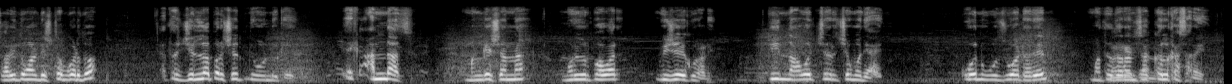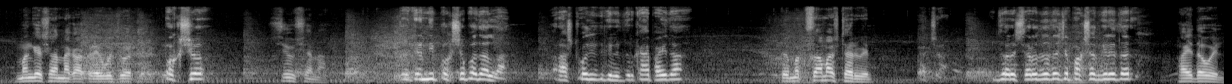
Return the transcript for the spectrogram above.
सॉरी तुम्हाला डिस्टर्ब करतो. आता जिल्हा परिषद निवडणूक आहे. एक अंदाज मंगेशांना मयूर पवार विजय कुराडे तीन नावं चर्चेमध्ये आहेत. कोण उजवा ठरेल? मतदारांचा कल कसा राहील? मंगेश अण्णा काकडे उज्ज्वल पक्ष? शिवसेना. जर त्यांनी पक्ष बदलला राष्ट्रवादीत गेले तर काय फायदा? तर मग समाज ठरवेल. अच्छा. जर शरदत्ताच्या पक्षात गेले तर? फायदा होईल.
